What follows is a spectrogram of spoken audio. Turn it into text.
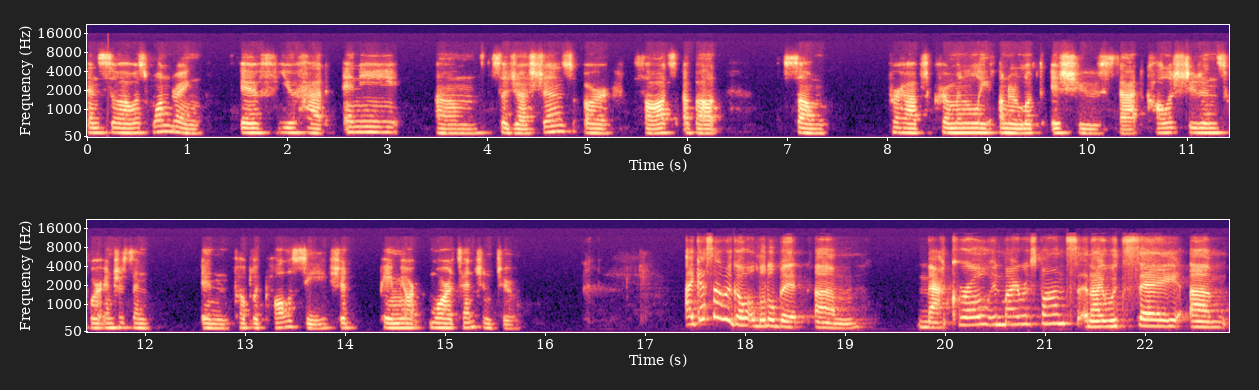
And so I was wondering if you had any um, suggestions or thoughts about some perhaps criminally underlooked issues that college students who are interested in, in public policy should pay more, more attention to. I guess I would go a little bit um, macro in my response. And I would say um,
